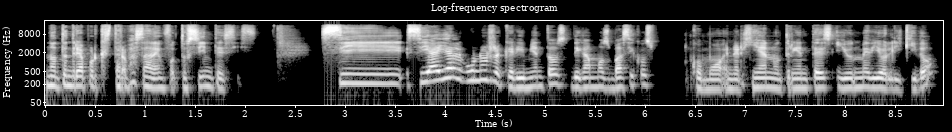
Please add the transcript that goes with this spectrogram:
no tendría por qué estar basada en fotosíntesis. Si, si hay algunos requerimientos, digamos, básicos como energía, nutrientes y un medio líquido,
